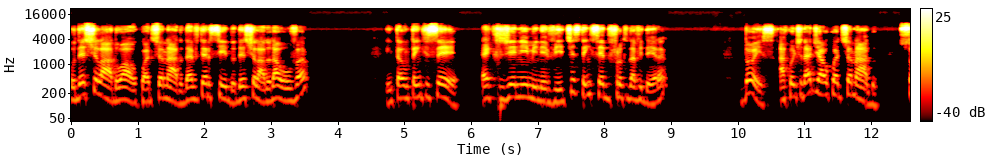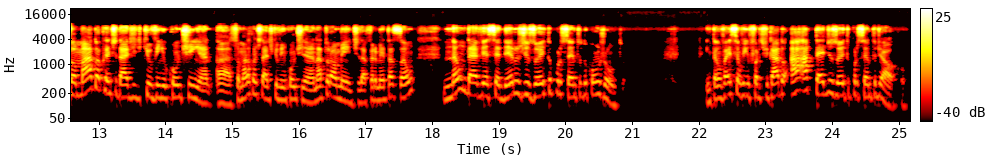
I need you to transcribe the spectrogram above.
o destilado, o álcool adicionado, deve ter sido destilado da uva. Então tem que ser ex genimine vitis, tem que ser do fruto da videira. 2. A quantidade de álcool adicionado, somado à quantidade que o vinho continha, uh, somado à quantidade que o vinho continha naturalmente da fermentação, não deve exceder os 18% do conjunto. Então vai ser um vinho fortificado a até 18% de álcool.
